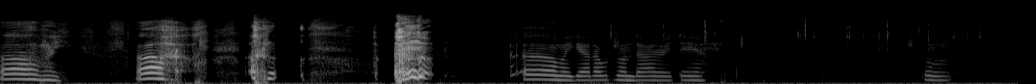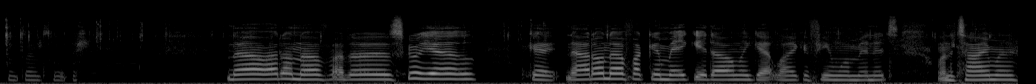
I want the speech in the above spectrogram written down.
Oh my. Oh. oh my god, I was gonna die right there. No, I don't know if I do. Screw you. Okay, now I don't know if I can make it. I only got like a few more minutes on the timer.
